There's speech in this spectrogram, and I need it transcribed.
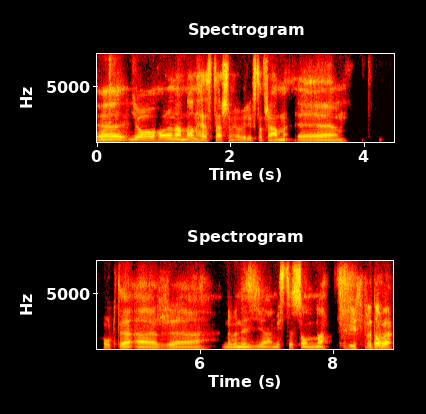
Eh, jag har en annan häst här som jag vill lyfta fram. Eh, och det är eh, nummer nio, Mr Sonna. Visste det Tobbe?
